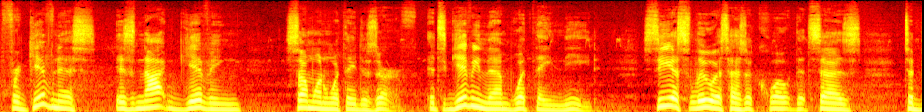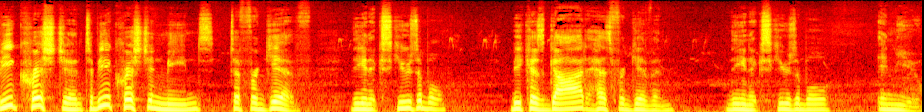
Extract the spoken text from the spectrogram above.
forgiveness is not giving someone what they deserve, it's giving them what they need. C.S. Lewis has a quote that says, To be Christian, to be a Christian means to forgive the inexcusable because God has forgiven the inexcusable in you.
